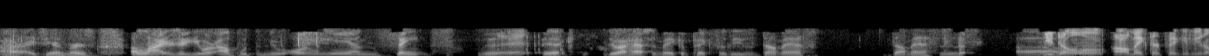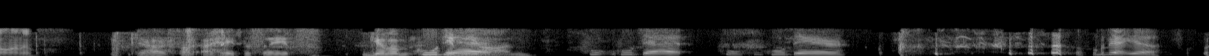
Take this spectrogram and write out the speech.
All right, here's verse. Elijah, you are up with the New Orleans Saints. Yeah. Do I have to make a pick for these dumbass dumbasses? Uh, you don't. I'll make their pick if you don't want to. God, I, fuck- I hate the Saints. give them Who give me did? on. Who who that? Who who there? Who that? Yeah.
